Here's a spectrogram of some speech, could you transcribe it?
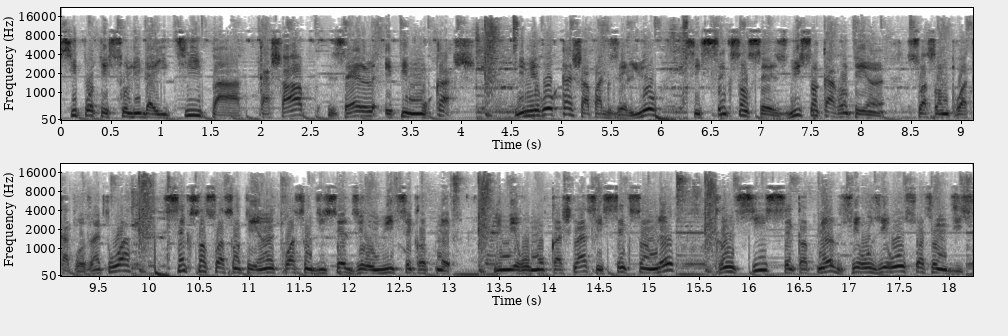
si pote solide Haïti pa Kachap, Zel epi Moukache. Numero Kachap ak Zel yo, se 516 841 Numéro mon cash là, c'est 509 36 59 00 70.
